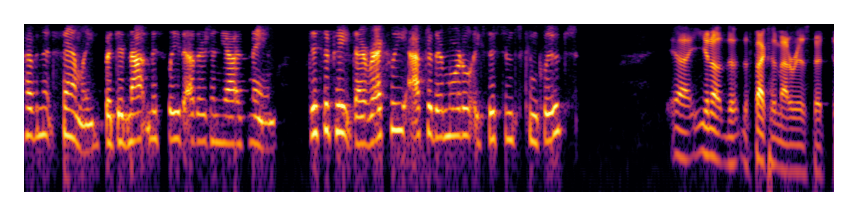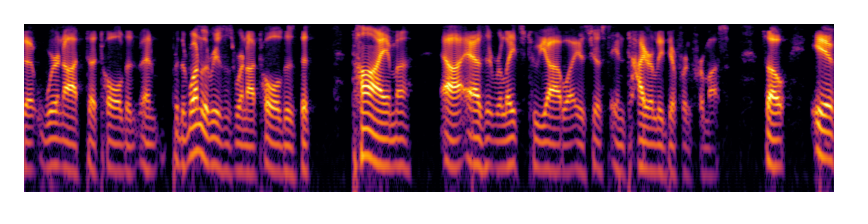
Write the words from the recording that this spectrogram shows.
covenant family, but did not mislead others in Yah's name, dissipate directly after their mortal existence concludes? Uh, you know, the the fact of the matter is that uh, we're not uh, told, and, and for the, one of the reasons we're not told is that time uh, as it relates to Yahowah is just entirely different from us. So if,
